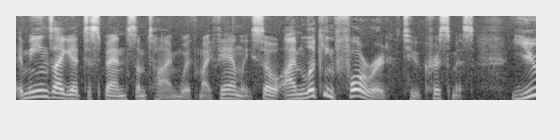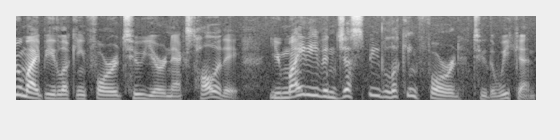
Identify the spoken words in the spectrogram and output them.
It means I get to spend some time with my family. So I'm looking forward to Christmas. You might be looking forward to your next holiday. You might even just be looking forward to the weekend.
